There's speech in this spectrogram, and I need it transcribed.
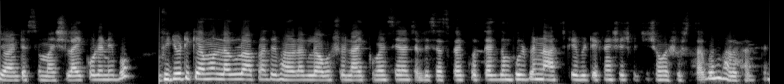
জয়েন্টের সময় সেলাই করে নেব। ভিডিওটি কেমন লাগল, আপনাদের ভালো লাগলে অবশ্যই লাইক কমেন্ট শেয়ার চ্যানেলটি সাবস্ক্রাইব করতে একদম ভুলবেন না। আজকের ভিডিও এখানে শেষ করছি। সবাই সুস্থ থাকবেন, ভালো থাকবেন।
